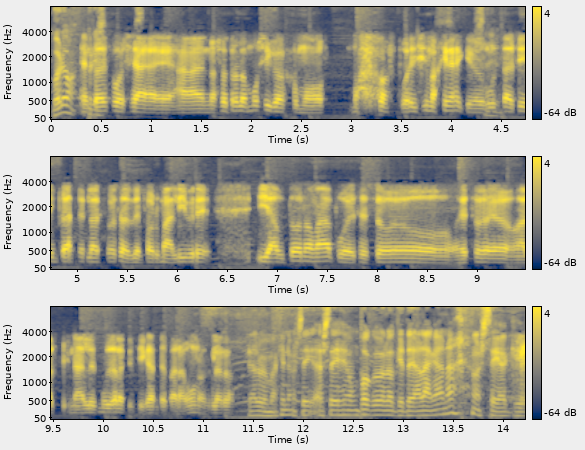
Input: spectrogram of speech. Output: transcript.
Bueno, entonces pues a, nosotros los músicos como os podéis imaginar que nos gusta siempre hacer las cosas de forma libre y autónoma, pues eso eso al final es muy gratificante para uno, claro. Claro, me imagino, sí, haces un poco lo que te da la gana, o sea que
